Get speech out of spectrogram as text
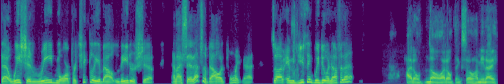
that we should read more, particularly about leadership. And I said that's a valid point, Matt. So I mean, do you think we do enough of that? I don't know. I don't think so. I mean, I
